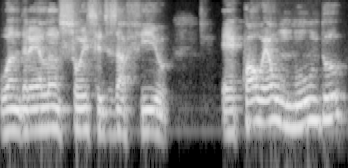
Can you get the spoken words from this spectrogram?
o André lançou esse desafio. É, qual é o mundo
